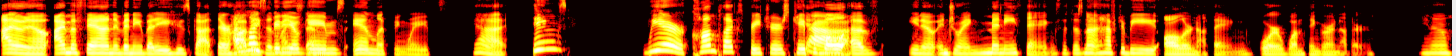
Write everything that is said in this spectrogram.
I don't know. I'm a fan of anybody who's got their I hobbies like and video games and lifting weights. Yeah. Things we are complex creatures capable Yeah. of, you know, enjoying many things. It does not have to be all or nothing or one thing or another. You know?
